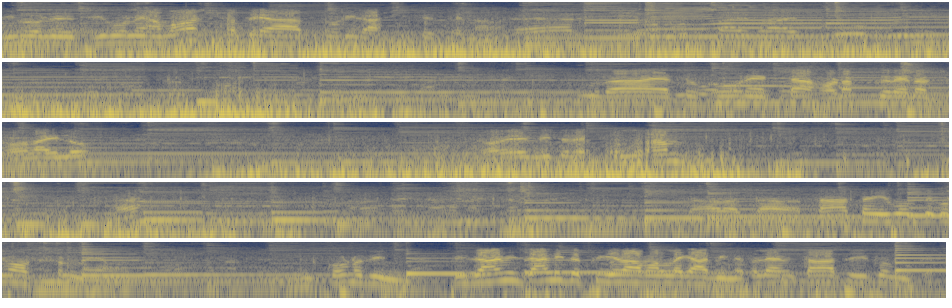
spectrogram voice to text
জীবনে জীবনে আমার সাথে আর তুই রাখিতেছে না। পুরা এতক্ষণ একটা হঠাৎ করে একটা ঝড় আইলো। ঝড়ের ভিতরে পড়লাম। হ্যাঁ? দাঁড়া দাঁড়া, তাড়াতাড়ি বলতে কোনো অপশন নেই আমার। কোনোদিন না। তুই জানি জানি তো তুই আমার লাগে আবি না। তাহলে আমি তাড়াতাড়ি করব। কেন?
